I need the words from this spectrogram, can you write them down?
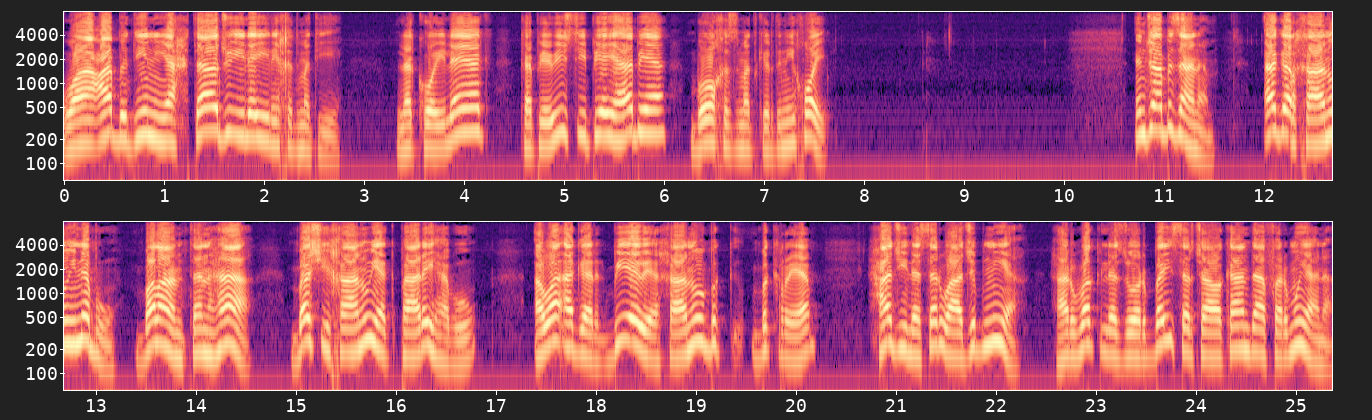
وعبد یحتاج إليه لخدمته لە کۆیلەیەک کە پێویستی پێی هەبێ بۆ خزمەتکردنی خۆی اینجا بزانم ئەگەر خانووی نەبوو بەڵام تەنها بەشی خانوویەک پارەی هەبوو ئەوە ئەگەر بێوێ خانوو بکڕێ حەجی لەسەر واجب نییە، هەروەک لە زۆربەی سەرچاوەکاندا فەرموویانە،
